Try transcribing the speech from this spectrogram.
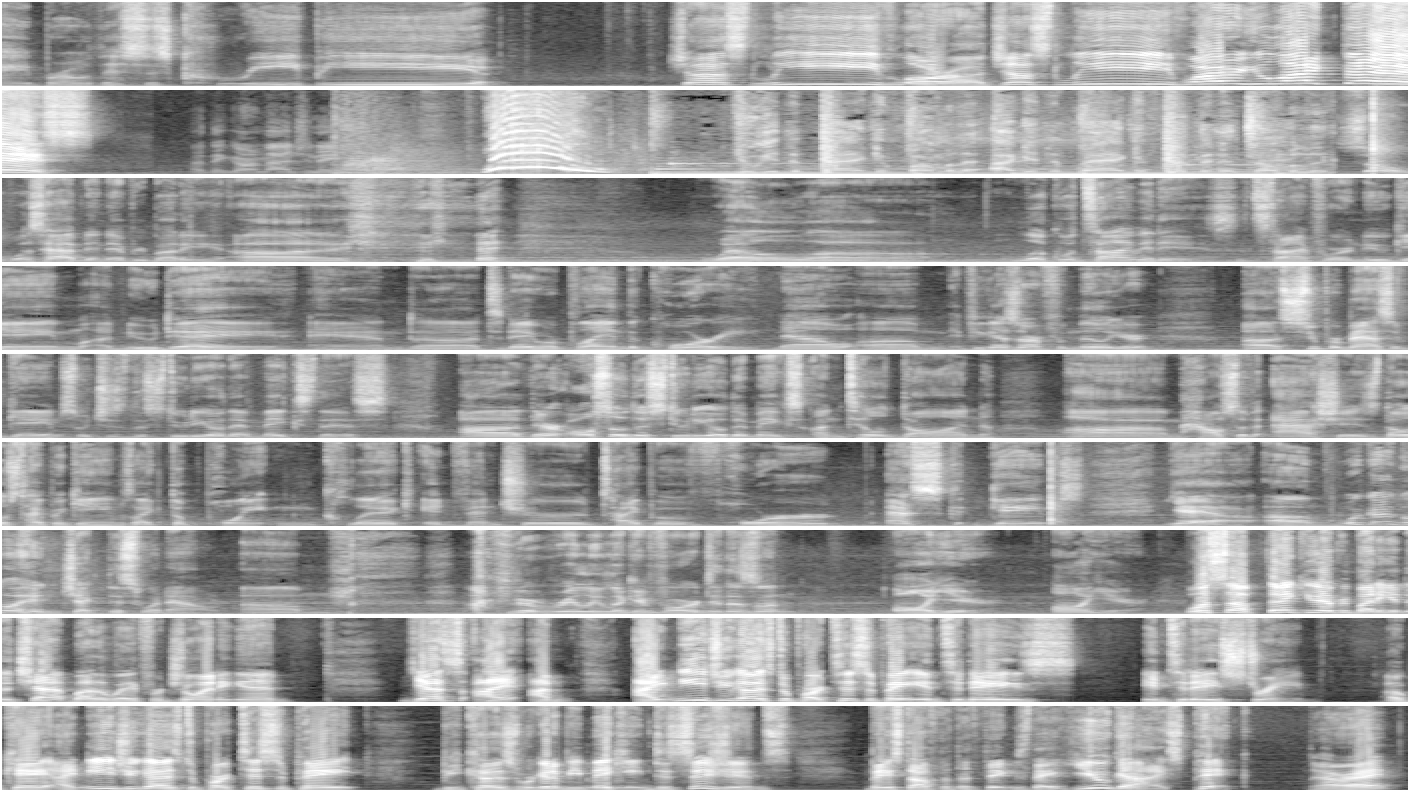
Hey, bro, this is creepy. Just leave, Laura. Just leave. Why are you like this? I think our imagination. Woo! You get the bag and fumble it, I get the bag and flip it and tumble it. So, what's happening, everybody? Uh, well, uh, look what time it is. It's time for a new game, a new day, and uh, today we're playing The Quarry. Now, um, if you guys aren't familiar, uh, Supermassive Games, which is the studio that makes this, uh, they're also the studio that makes Until Dawn, um, House of Ashes, those type of games, like the point and click adventure type of horror esque games. Yeah, um, we're gonna go ahead and check this one out. Um, I've been really looking forward to this one all year, all year. What's up? Thank you everybody in the chat, by the way, for joining in. Yes, I I'm I need you guys to participate in today's in today's stream. Okay, I need you guys to participate because we're gonna be making decisions based off of the things that you guys pick. All right.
